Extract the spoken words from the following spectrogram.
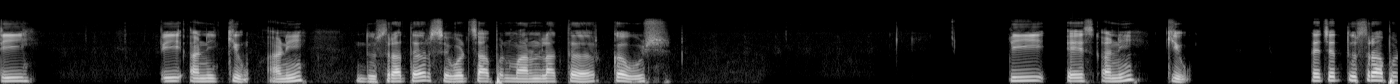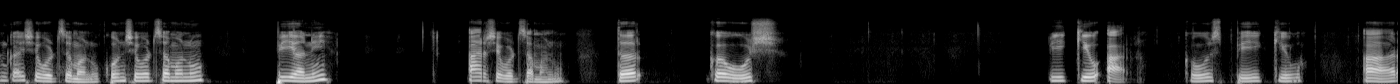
टी पी आणि क्यू आणि दुसरा तर शेवटचा आपण मानला तर कंश टी एस आणि क्यू त्याच्यात दुसरं आपण काय शेवटचं मानू? कोण शेवटचा मानू? पी आणि आर शेवटचा म्हणू तर कौश पी क्यू आर. कौश पी क्यू आर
